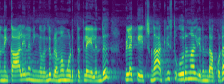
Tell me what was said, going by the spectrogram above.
அன்னைக்கு காலையில் நீங்கள் வந்து பிரம்ம முகூர்த்தத்தில் எழுந்து விளக்கேற்றுங்க அட்லீஸ்ட் ஒரு நாள் இருந்தால் கூட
